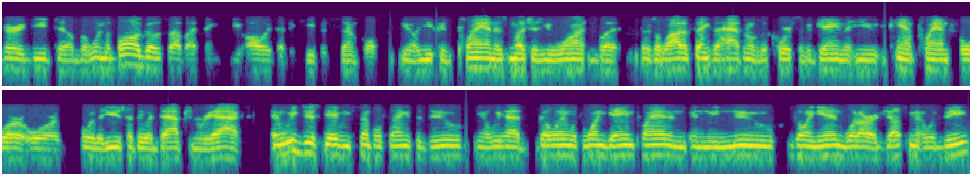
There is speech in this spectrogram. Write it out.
very detailed. But when the ball goes up, I think you always have to keep it simple. You know, you can plan as much as you want, but there's a lot of things that happen over the course of a game that you can't plan for, or or that you just have to adapt and react. and we just gave them simple things to do. You know, we had go in with one game plan and, and we knew going in what our adjustment would be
